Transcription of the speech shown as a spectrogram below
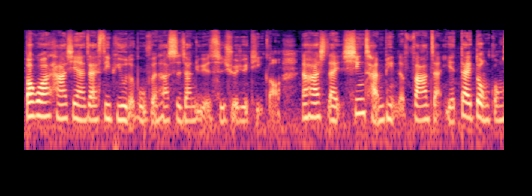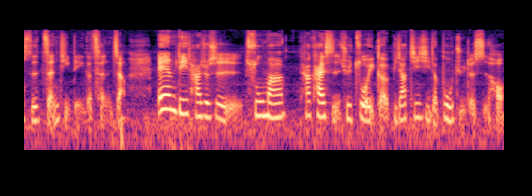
包括它现在在 CPU 的部分，它市占率也持续去提高。那它在新产品的发展也带动公司整体的一个成长。AMD 它就是苏妈。他开始去做一个比较积极的布局的时候，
